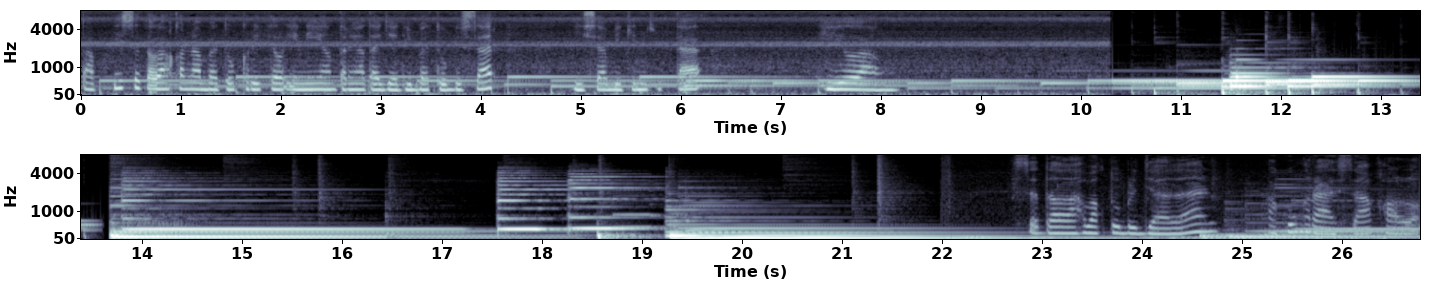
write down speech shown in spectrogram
Tapi setelah kena batu kerikil ini yang ternyata jadi batu besar bisa bikin kita hilang waktu berjalan, aku ngerasa kalau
